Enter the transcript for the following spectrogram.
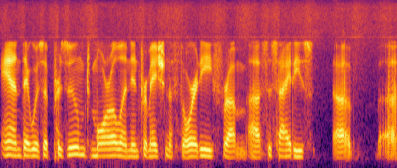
and there was a presumed moral and information authority from uh, society's uh, uh,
